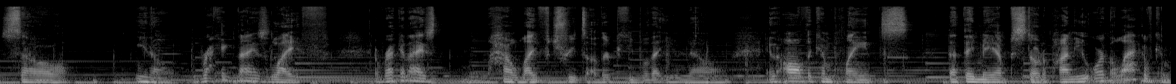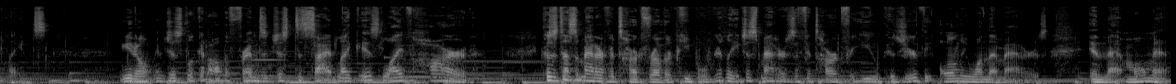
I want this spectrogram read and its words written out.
So, you know, recognize life, recognize how life treats other people that you know, and all the complaints that they may have bestowed upon you, or the lack of complaints. You know, and just look at all the friends and just decide like, is life hard? Because it doesn't matter if it's hard for other people, really. It just matters if it's hard for you because you're the only one that matters in that moment.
